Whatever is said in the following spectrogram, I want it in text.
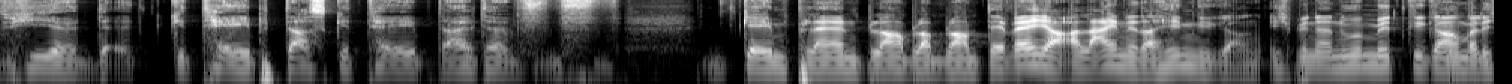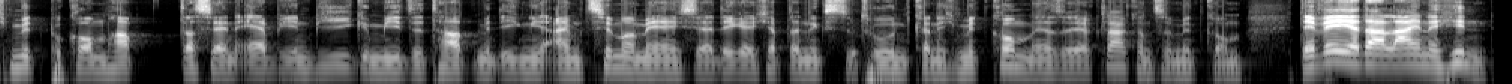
hier getaped, das getaped, Alter, Gameplan, bla bla bla. Der wäre ja alleine dahin gegangen. Ich bin ja nur mitgegangen, weil ich mitbekommen habe, dass er ein Airbnb gemietet hat mit irgendwie einem Zimmer mehr. Ich sage, Digga, ich habe da nichts zu tun, kann ich mitkommen? Er so, ja klar, kannst du mitkommen. Der wäre ja da alleine hin.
